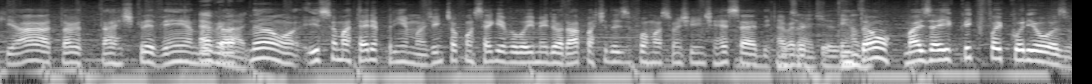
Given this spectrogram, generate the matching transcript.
que, ah, tá, tá escrevendo. É tá- verdade. Não, isso é matéria-prima. A gente só consegue evoluir e melhorar a partir das informações que a gente recebe. É verdade. certeza. Tem razão. Então, mas aí o que, que foi curioso?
